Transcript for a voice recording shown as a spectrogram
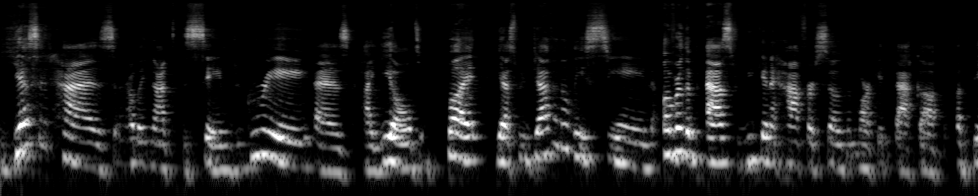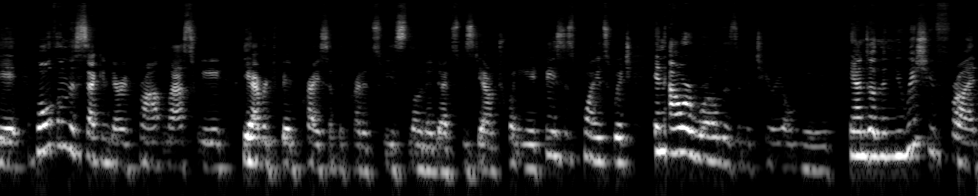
Yes, it has, probably not to the same degree as high yield, but yes, we've definitely seen over the past week and a half or so the market back up a bit, both on the secondary front. Last week, the average bid price of the Credit Suisse loan index was down 28 basis points, which in our world is a material move. And on the new issue front,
